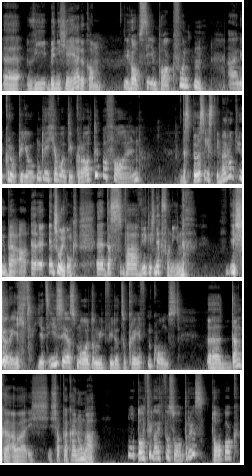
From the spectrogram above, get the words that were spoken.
Äh, wie bin ich hierher gekommen? Ich hab's die im Park gefunden. Eine Gruppe Jugendlicher wollte gerade überfallen. Das Böse ist immer und überall. Äh, Entschuldigung, äh, das war wirklich nett von Ihnen. Ist schon recht. Jetzt ist erst mal, damit wieder zu Kräften kommst. Äh, danke, aber ich, ich habe gar keinen Hunger. Na, dann vielleicht was anderes. Tabak,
